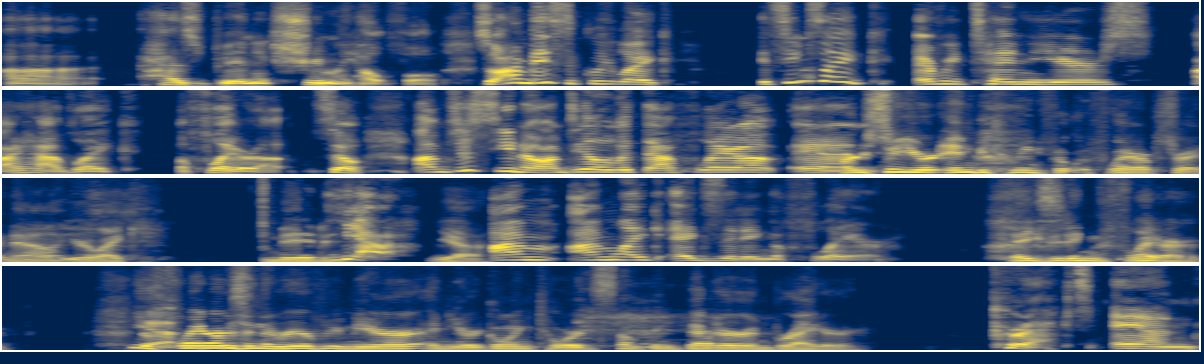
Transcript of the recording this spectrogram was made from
uh has been extremely helpful. So I'm basically like, it seems like every 10 years I have like a flare up. So I'm just, you know, I'm dealing with that flare up and so you're in between flare ups right now. You're like mid. Yeah. Yeah. I'm I'm like exiting a flare. Exiting the flare. The yeah. flare is in the rearview mirror and you're going towards something better and brighter. Correct. And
